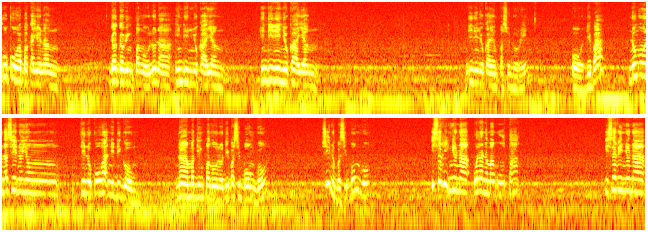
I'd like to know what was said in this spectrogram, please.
Kukuha ba kayo ng gagawing pangulo na hindi niyo kayang hindi ninyo kayang hindi ninyo kayang pasunurin? O, di ba? Nung una, sino yung kinukuha ni Digong na maging pangulo? Di ba si Bongo? Sino ba si Bongo? Isa rin yun na wala namang utak. Isa rin yun na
